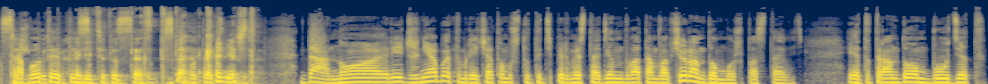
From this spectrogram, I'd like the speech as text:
сработает проходить этот с, тест. С, да, конечно. Да, но речь же не об этом. Речь о том, что ты теперь вместо 1 и 2 там вообще рандом можешь поставить. И этот рандом будет...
